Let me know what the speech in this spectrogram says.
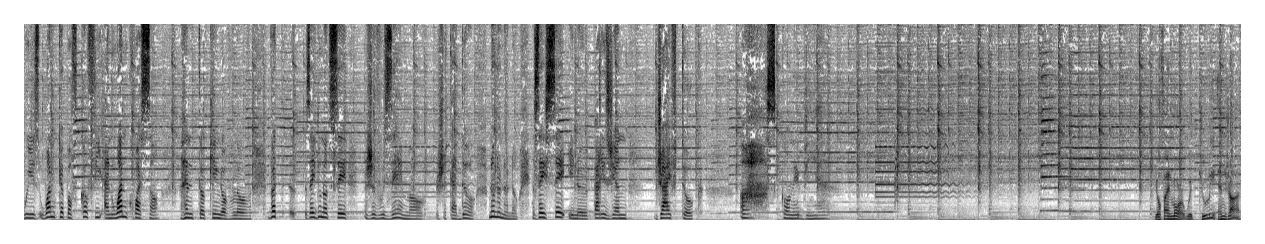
with one cup of coffee and one croissant and talking of love. But uh, they do not say je vous aime or je t'adore. No, no, no, no. They say in a Parisian jive talk, ah, ce qu'on est bien. You'll find more with Julie and Jean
